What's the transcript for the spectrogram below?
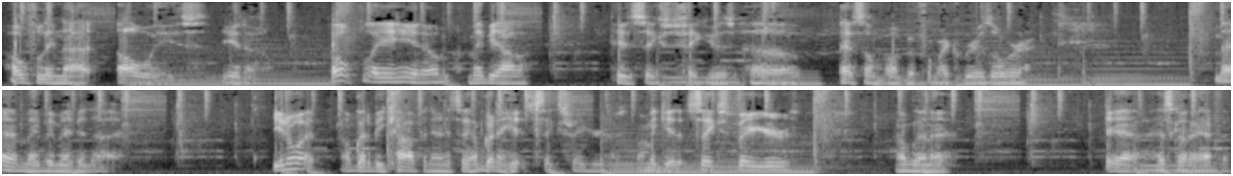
Hopefully, not always. You know, hopefully, you know, maybe I'll hit six figures uh, at some point before my career's over. Eh, maybe, maybe not. You know what? I'm going to be confident and say I'm going to hit six figures. I'm going to get six figures. I'm to, yeah, that's to happen.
